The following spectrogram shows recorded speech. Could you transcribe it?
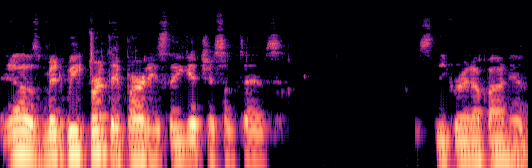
Yeah, those midweek birthday parties, they get you sometimes. They sneak right up on you.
